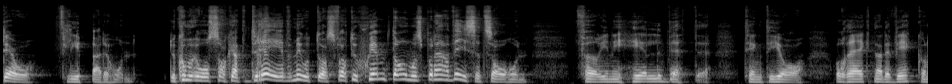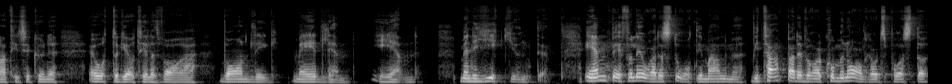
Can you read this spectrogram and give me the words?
Då flippade hon. Du kommer orsaka ett drev mot oss för att du skämtar om oss på det här viset, sa hon. För in i helvete, tänkte jag och räknade veckorna tills jag kunde återgå till att vara vanlig medlem igen. Men det gick ju inte. MP förlorade stort i Malmö. Vi tappade våra kommunalrådsposter,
